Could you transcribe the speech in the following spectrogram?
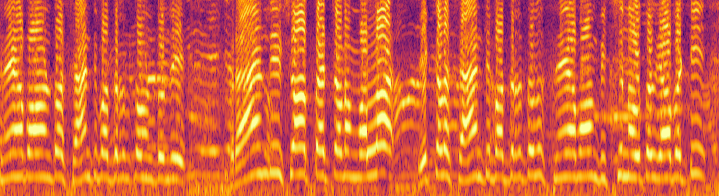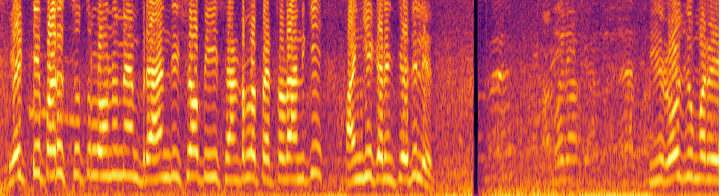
స్నేహభావంతో శాంతి భద్రతతో ఉంటుంది. బ్రాందీ షాప్ పెట్టడం వల్ల ఇక్కడ శాంతి భద్రతలు స్నేహభావం విచ్ఛిన్న అవుతుంది కాబట్టి ఎట్టి పరిస్థితుల్లోనూ మేము బ్రాందీ షాప్ ఈ సెంటర్లో పెట్టడానికి అంగీకరించేది లేదు. ఈరోజు మరి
